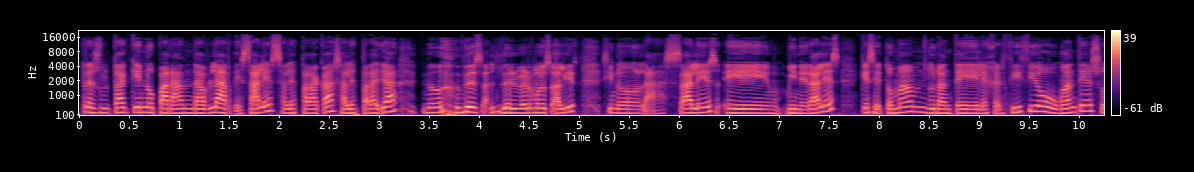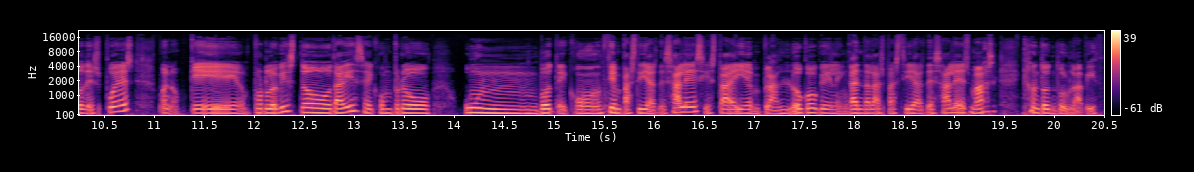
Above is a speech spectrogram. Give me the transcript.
resulta que no paran de hablar de sales, sales para acá, sales para allá, no del verbo salir, sino las sales eh, minerales que se toman durante el ejercicio o antes o después. Bueno, que por lo visto David se compró un bote con 100 pastillas de sales y está ahí en plan loco que le encantan las pastillas de sales más que un tonto un lápiz.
